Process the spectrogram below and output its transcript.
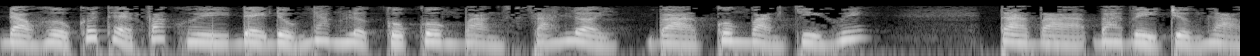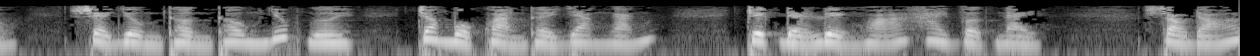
đạo hữu có thể phát huy đầy đủ năng lực của côn bằng xá lợi và côn bằng chi huyết. Ta và ba vị trưởng lão sẽ dùng thần thông giúp ngươi trong một khoảng thời gian ngắn, triệt để luyện hóa hai vật này, sau đó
